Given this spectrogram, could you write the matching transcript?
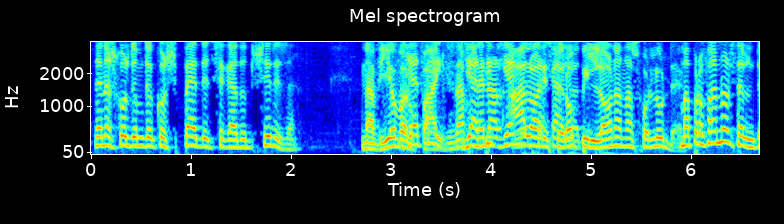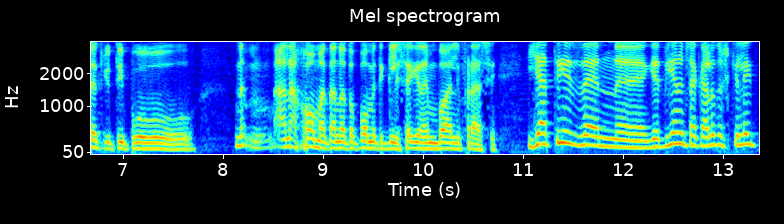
Δεν ασχολούνται με το 25% του ΣΥΡΙΖΑ. Να βγει ο Γιατί; Βαρουφάκης, να έχουν Γιατί ένα βγαίνει άλλο ο αριστερό Τσακαλώτης. πυλώνα να ασχολούνται. Μα προφανώς θέλουν τέτοιου τύπου να- αναχώματα, να το πω με την κλεισέ για να μην πω άλλη φράση. Γιατί δεν. ε, γιατί βγαίνει ο Τσακαλώτος και λέει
